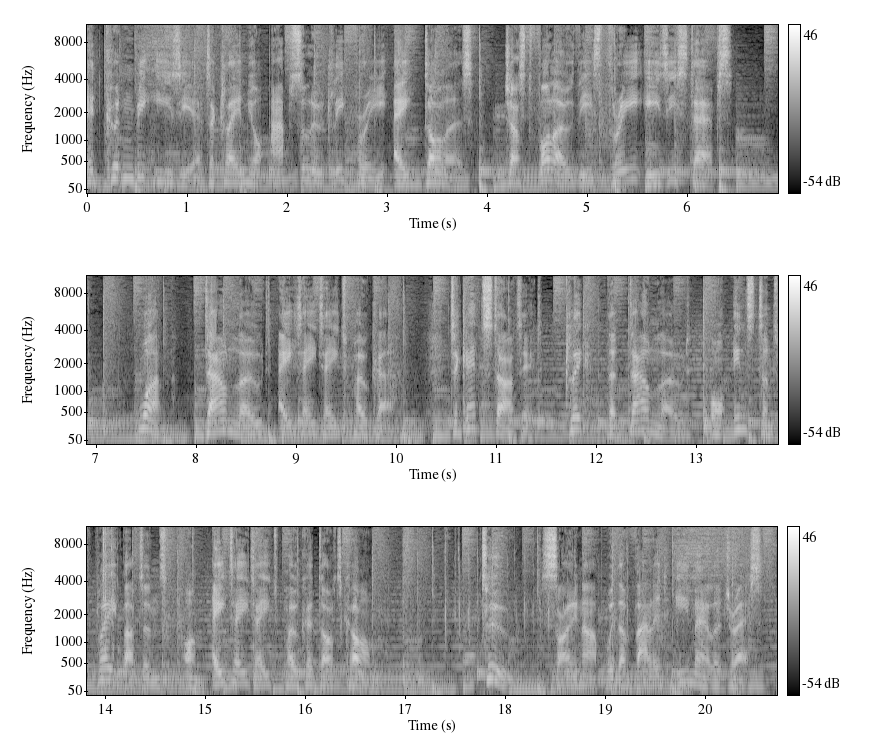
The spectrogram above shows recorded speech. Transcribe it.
It couldn't be easier to claim your absolutely free $8. Just follow these three easy steps. 1. Download 888 Poker. To get started, click the download or instant play buttons on 888poker.com. 2. Sign up with a valid email address.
